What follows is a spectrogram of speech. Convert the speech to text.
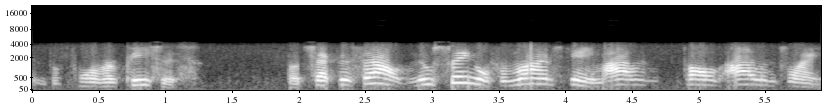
and perform her pieces. So check this out. New single from Rhyme Scheme, Island called Island Flame.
